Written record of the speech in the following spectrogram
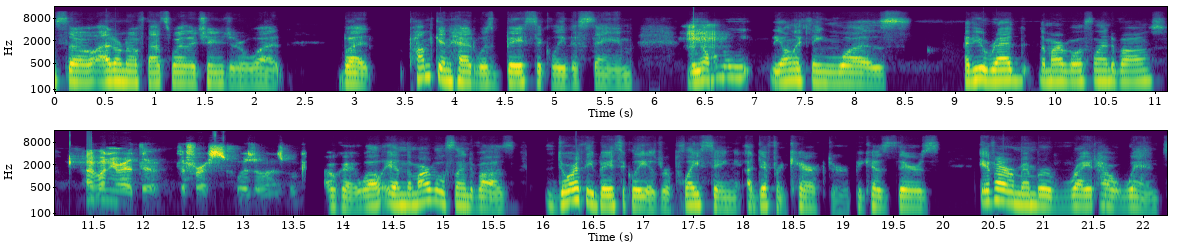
so I don't know if that's why they changed it or what. But Pumpkinhead was basically the same. The only the only thing was, have you read The Marvelous Land of Oz? I've only read the the first Wizard of Oz book. Okay, well, in The Marvelous Land of Oz, Dorothy basically is replacing a different character because there's, if I remember right how it went,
